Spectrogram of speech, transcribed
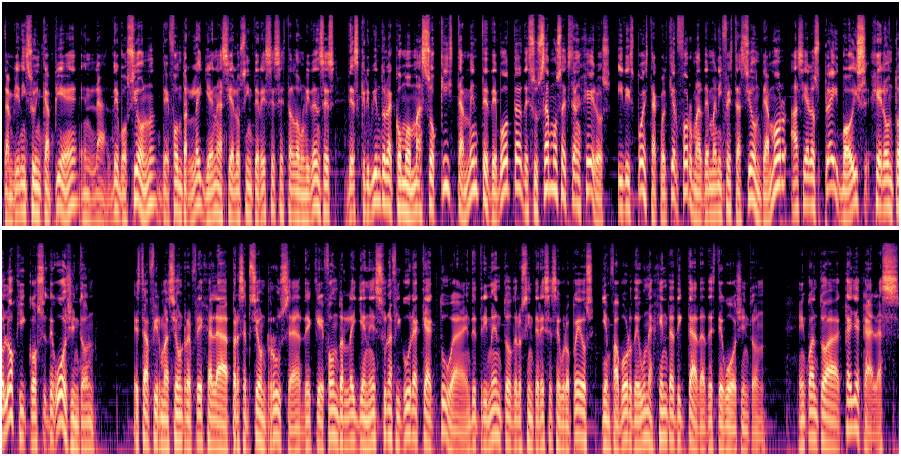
también hizo hincapié en la devoción de von der Leyen hacia los intereses estadounidenses, describiéndola como masoquistamente devota de sus amos extranjeros y dispuesta a cualquier forma de manifestación de amor hacia los playboys gerontológicos de Washington. Esta afirmación refleja la percepción rusa de que von der Leyen es una figura que actúa en detrimento de los intereses europeos y en favor de una agenda dictada desde Washington. En cuanto a Kaya Kallas,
